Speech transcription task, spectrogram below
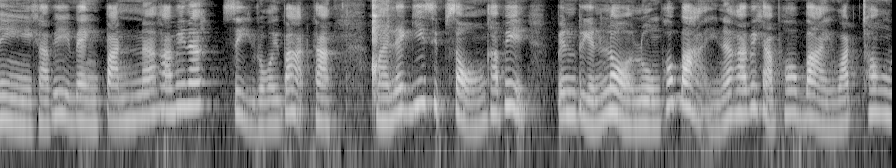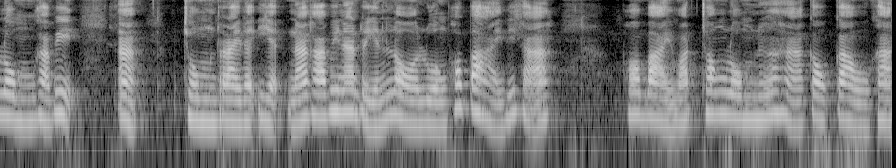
นี่ค่ะพี่แบ่งปันนะคะพี่นะ400 บาทค่ะ หมายเลข 22 ค่ะพี่เป็นเหรียญหล่อหลวงพ่อบ่ายนะคะพี่ค่ะพ่อบ่ายวัดช่องลมค่ะพี่อะชมรายละเอียดนะคะ พี่นะเหรียญหล่อหลวงพ่อบ่ายพี่ค่ะพ่อบ่ายวัดช่องลมเนื้อหาเก่าๆค่ะ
